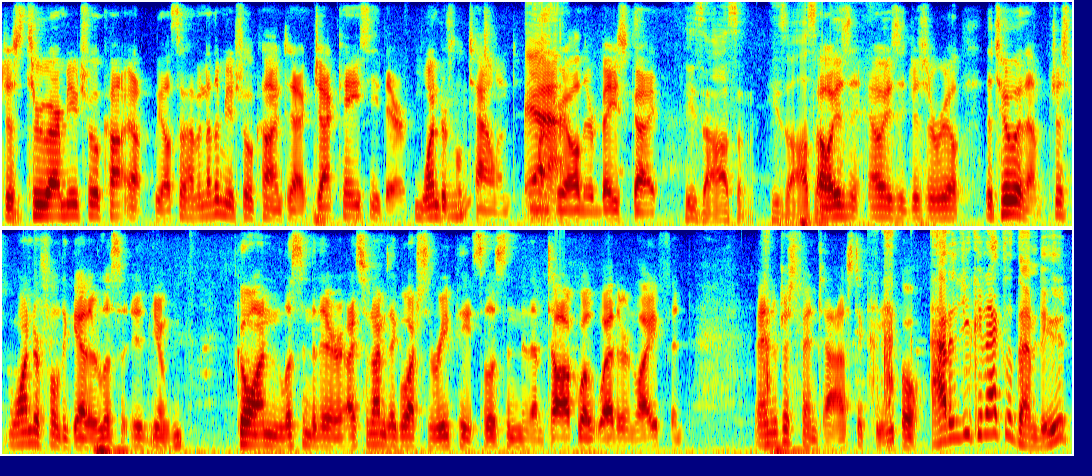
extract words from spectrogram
Just through our mutual con. Uh, we also have another mutual contact, Jack Casey. There, wonderful talent Yeah. Montreal. Their bass guy. He's awesome. He's awesome. Oh, is it? Oh, is it just a real? The two of them, just wonderful together. Listen, you know, go on and listen to their. I sometimes I go watch the repeats, listen to them talk about weather and life, and and they're just fantastic people. How did you connect with them, dude?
